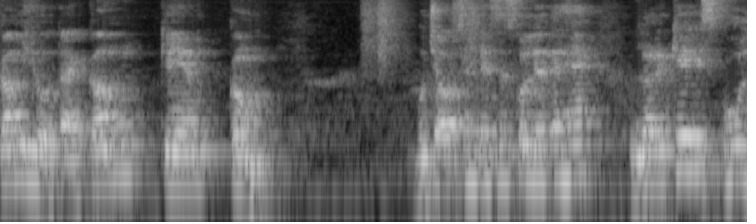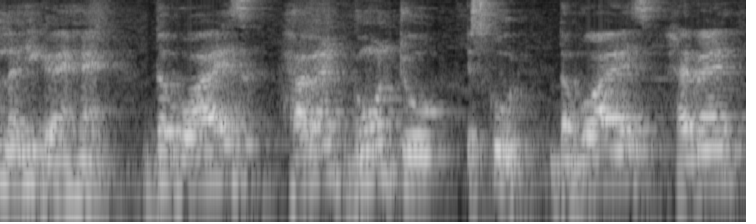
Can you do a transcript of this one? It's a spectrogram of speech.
कम ही होता है। कम केम कम कुछ और सेंटेंसेस को लेते हैं। लड़के स्कूल नहीं गए हैं। The boys haven't gone to school the boys haven't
